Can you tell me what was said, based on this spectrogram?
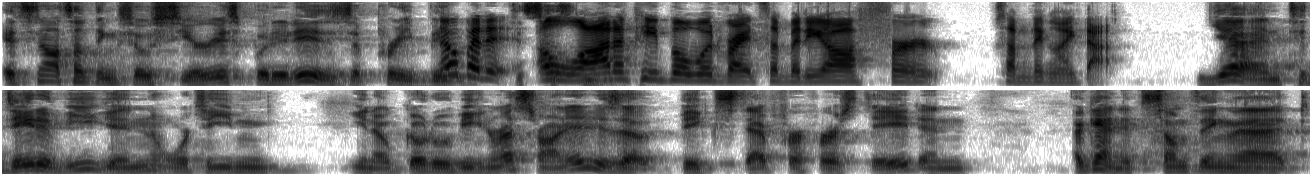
it's not something so serious, but it is a pretty big. No, but it, a lot of people would write somebody off for something like that. Yeah, and to date a vegan or to even you know go to a vegan restaurant, it is a big step for a first date. And again, it's something that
